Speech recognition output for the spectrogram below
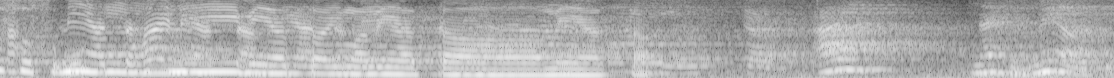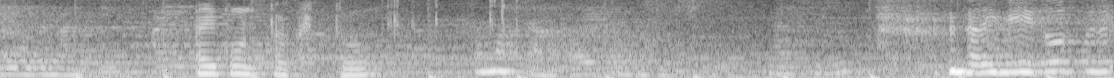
うそうそう。目やった。はい目やった。今目やった。目やった。アイコンタクト。題名どうする？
